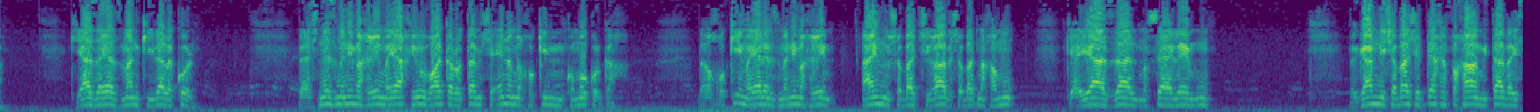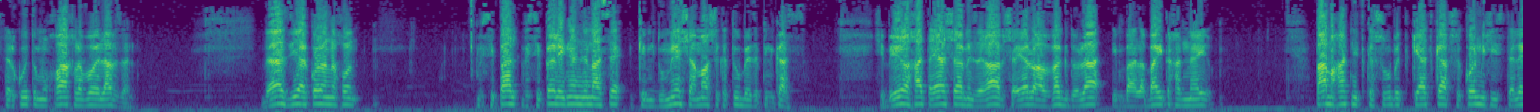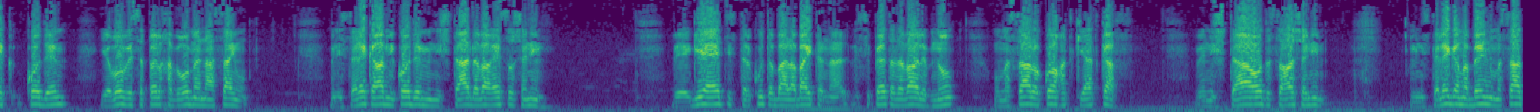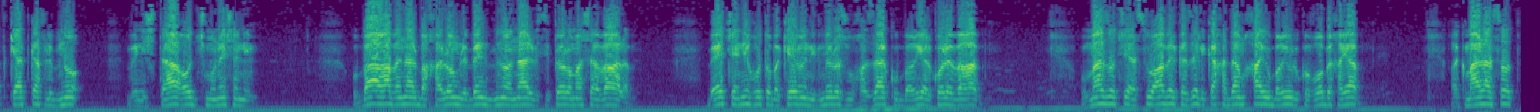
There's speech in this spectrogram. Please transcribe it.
כי אז היה זמן קהילה לכל. והשני זמנים אחרים היה החיוב רק על אותם שאינם רחוקים ממקומו כל כך. והרחוקים היה להם זמנים אחרים, היינו שבת שירה ושבת נחמו, כי היה הז"ל נוסע אליהם הוא. וגם להישבע שתכף אחר המיטה וההסתלקות הוא מוכרח לבוא אליו ז"ל. ואז יהיה הכל הנכון. וסיפר, וסיפר לעניין זה מעשה, כמדומה שאמר שכתוב באיזה פנקס. שבעיר אחת היה שם איזה רב שהיה לו אהבה גדולה עם בעל הבית אחד מהעיר. פעם אחת נתקשרו בתקיעת כף שכל מי שהסתלק קודם יבוא ויספר לחברו מה נעשה עמו. ונסתלק הרב מקודם ונשתהה הדבר עשר שנים. והגיעה עת הסתלקות הבעל הבית הנ"ל, וסיפר את הדבר לבנו, ומסר לו כוח התקיעת כף. ונשתהה עוד עשרה שנים. ונסתלק גם הבן ומסר תקיעת כף לבנו, ונשתהה עוד שמונה שנים. ובא הרב הנ"ל בחלום לבן בנו הנ"ל וסיפר לו מה שעבר עליו. בעת שהניחו אותו בקבר נדמה לו שהוא חזק ובריא על כל איבריו. ומה זאת שיעשו עוול כזה לקח אדם חי ובריא ולקוברו בחייו? רק מה לעשות?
